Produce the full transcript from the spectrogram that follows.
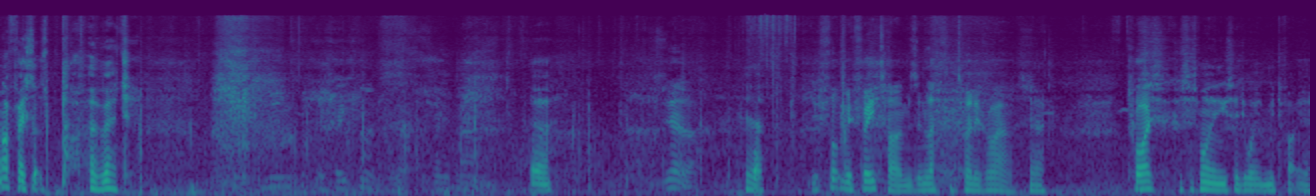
My face looks proper red. Yeah. Yeah. Yeah. You fucked me three times in less than 24 hours. Yeah. Twice, Because this morning you said you wanted me to fuck you.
